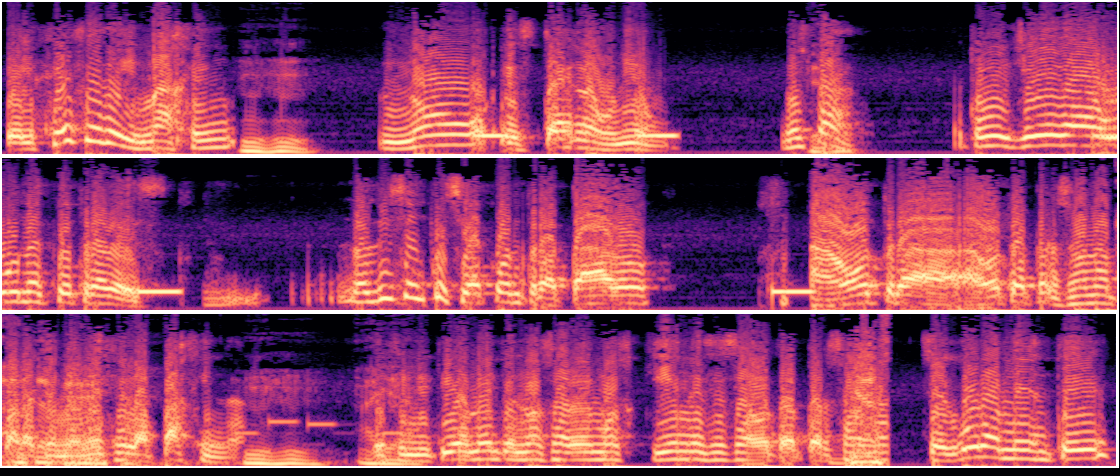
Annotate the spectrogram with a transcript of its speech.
el jefe de imagen no está en la unión, no está. Entonces llega una que otra vez. Nos dicen que se ha contratado a otra a otra persona para que maneje la página. Definitivamente no sabemos quién es esa otra persona. Seguramente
